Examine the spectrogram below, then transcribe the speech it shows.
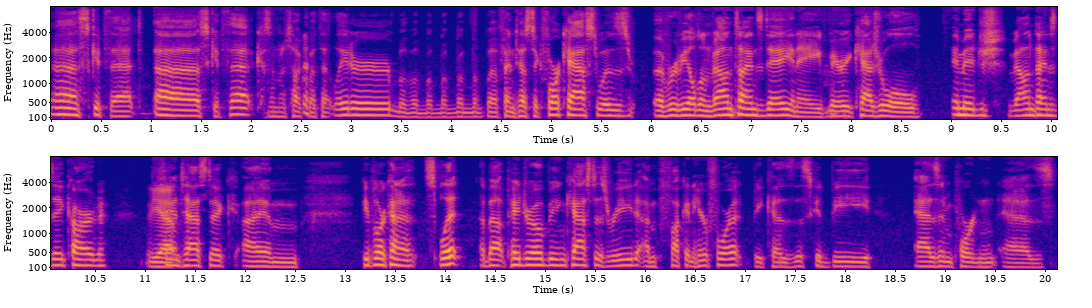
uh, skip that. Uh, skip that because I'm going to talk about that later. Blah, blah, blah, blah, blah, blah, blah. Fantastic Four cast was uh, revealed on Valentine's Day in a very casual image Valentine's Day card. yeah. Fantastic. I am. People are kind of split about Pedro being cast as Reed. I'm fucking here for it because this could be as important as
